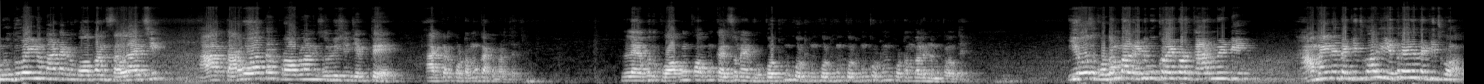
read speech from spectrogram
మృదువైన మాట అక్కడ కోపాన్ని సల్లార్చి ఆ తర్వాత ప్రాబ్లానికి సొల్యూషన్ చెప్తే అక్కడ కుటుంబం కట్టబడుతుంది. లేకపోతే కోపం కోపం కలిసి ఉన్నాయి కొట్టుకుని కొట్టుకుని కొట్టుకుని కొట్టుకుని కొట్టుకుని కుటుంబాలు ఎన్నుకలు అవుతాయి ఈ రోజు కుటుంబాలు రెండు ముక్కలు అయిపోవడం కారణం ఏంటి? ఆమెైనా తగ్గించుకోవాలి ఇతరైనా తగ్గించుకోవాలి.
